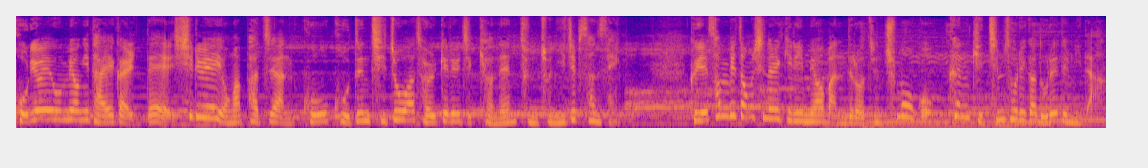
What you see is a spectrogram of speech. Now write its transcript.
고려의 운명이 다해갈 때 시류에 영합하지 않고 고든 지조와 절개를 지켜낸 둔촌 이집 선생. 그의 선비 정신을 기리며 만들어진 추모곡 큰 기침 소리가 노래됩니다.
